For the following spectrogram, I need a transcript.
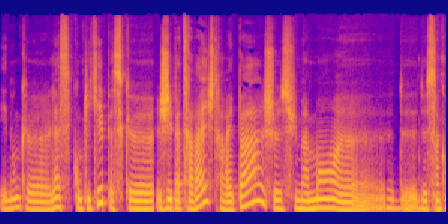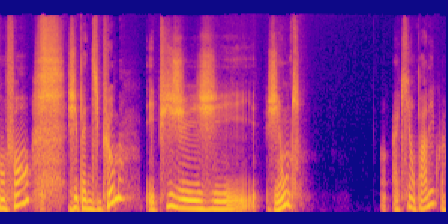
Et donc, euh, là, c'est compliqué parce que j'ai pas de travail, je travaille pas, je suis maman euh, de, cinq enfants, j'ai pas de diplôme. Et puis, j'ai honte. À qui en parler, quoi?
